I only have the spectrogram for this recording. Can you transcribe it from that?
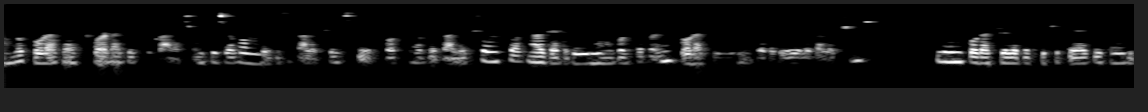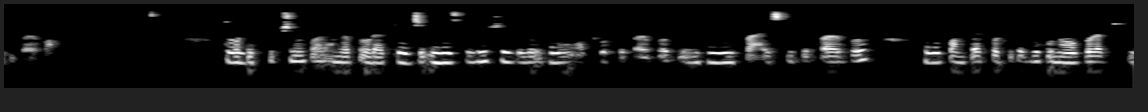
আমরা প্রোডাক্ট অ্যাড করার আগে একটু কালেকশনসে যাব আমাদের কিছু কালেকশনস ক্রিয়েট করতে হবে। কালেকশনস আপনারা ক্যাটাগরি মনে করতে পারেন প্রোডাক্ট ক্যাটাগরি হলো কালেকশনস মেন প্রোডাক্ট রিলেটেড কিছু ট্যাগ এখানে দিতে পারব। তো ডিসক্রিপশনের পর আমরা প্রোডাক্টের যে ইমেজগুলো সেগুলো এখানে অ্যাড করতে পারব। এখানে প্রাইস দিতে পারব। এখানে কম্পেয়ার করতে পারব কোনো প্রোডাক্ট যদি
